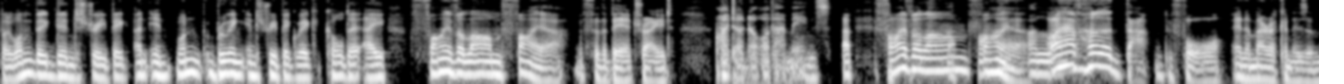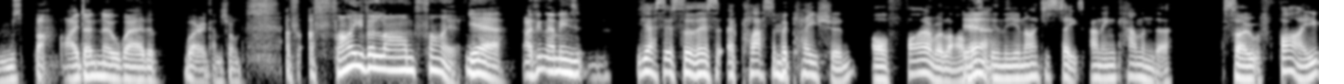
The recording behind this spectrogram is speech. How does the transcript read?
But one big industry, big an in, one brewing industry bigwig called it a five alarm fire for the beer trade. I don't know what that means. A five alarm fire. I have heard that before in Americanisms, but I don't know where the where it comes from. a, a five alarm fire Yeah, I think that means Yes, so there's a hmm. classification of fire alarms Yeah. in the United States and in Canada. So five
